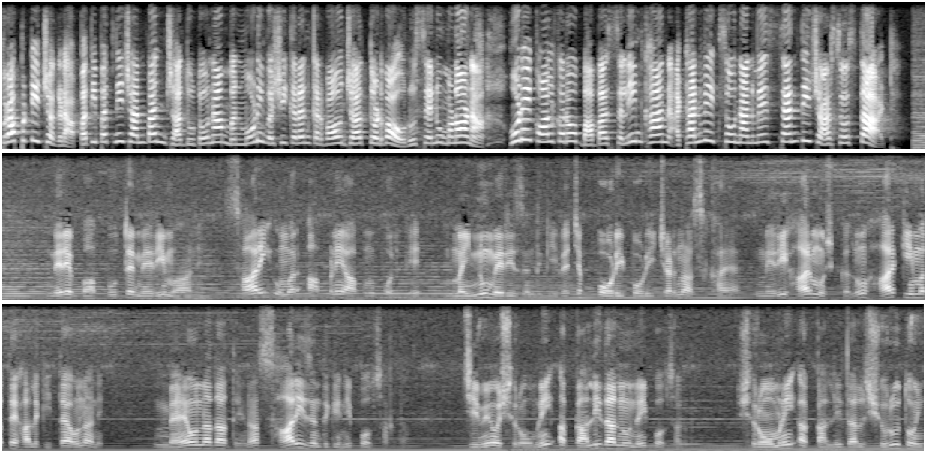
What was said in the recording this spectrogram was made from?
ਪ੍ਰਾਪਰਟੀ ਝਗੜਾ ਪਤੀ ਪਤਨੀ ਚੰਪਨ ਜਾਦੂ ਟੋਨਾ ਮਨਮੋਹਣੀ ਵਸ਼ੀਕਰਨ ਕਰਵਾਓ ਜਾਂ ਤੁੜਵਾਓ ਰੁੱਸੇ ਨੂੰ ਮਨਾਉਣਾ ਹੁਣੇ ਕਾਲ ਕਰੋ ਬਾਬਾ ਸਲੀਮ ਖਾਨ 98199 37467 ਮੇਰੇ ਬਾਪੂ ਤੇ ਮੇਰੀ ਮਾਂ ਨੇ ਸਾਰੀ ਉਮਰ ਆਪਣੇ ਆਪ ਨੂੰ ਭੁੱਲ ਕੇ ਮੈਨੂੰ ਮੇਰੀ ਜ਼ਿੰਦਗੀ ਵਿੱਚ ਪੌੜੀ-ਪੌੜੀ ਚੜ੍ਹਨਾ ਸਿਖਾਇਆ ਮੇਰੀ ਹਰ ਮੁਸ਼ਕਲ ਨੂੰ ਹਰ ਕੀਮਤ ਤੇ ਹੱਲ ਕੀਤਾ ਉਹਨਾਂ ਨੇ ਮੈਂ ਉਹਨਾਂ ਦਾ ਦੇਣਾ ਸਾਰੀ ਜ਼ਿੰਦਗੀ ਨਹੀਂ ਭੁੱਲ ਸਕਦਾ ਜਿਵੇਂ ਉਹ ਸ਼੍ਰੋਮਣੀ ਅਕਾਲੀ ਦਲ ਨੂੰ ਨਹੀਂ ਭੁੱਲ ਸਕਦਾ ਸ਼੍ਰੋਮਣੀ ਅਕਾਲੀ ਦਲ ਸ਼ੁਰੂ ਤੋਂ ਹੀ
